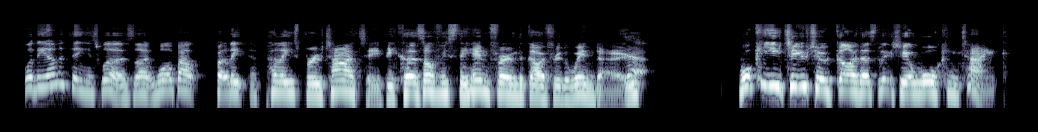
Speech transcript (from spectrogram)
well, the other thing as well is like, what about poli- police brutality? Because obviously, him throwing the guy through the window. Yeah, What can you do to a guy that's literally a walking tank?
